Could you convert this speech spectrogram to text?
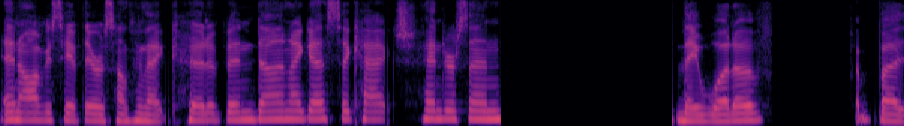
And obviously, if there was something that could have been done, I guess, to catch Henderson, they would have. But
